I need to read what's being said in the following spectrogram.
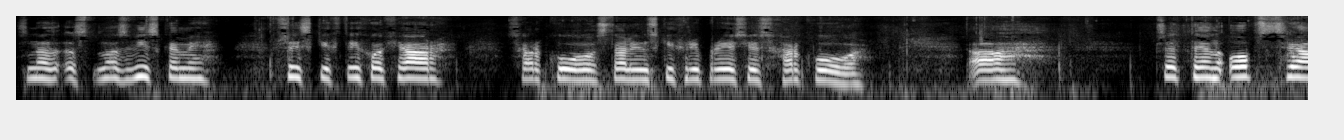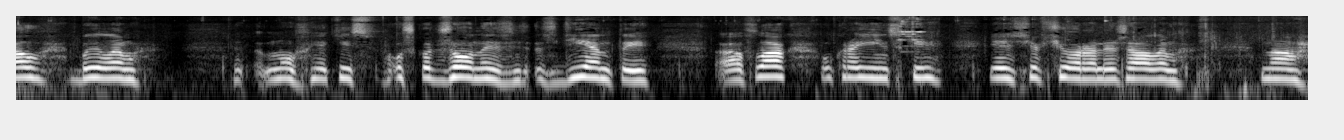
z, naz- z nazwiskami wszystkich tych ofiar z Харкова, сталінських репресій з Харкова. А przed ten обстріл був ну, якийсь ушкоджений, з- здєнтий флаг український. Я ще вчора лежала на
